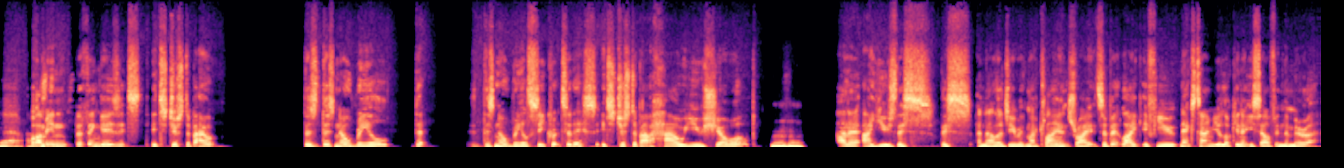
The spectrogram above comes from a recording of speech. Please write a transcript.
yeah. But I mean, the thing is, it's it's just about there's there's no real that there's no real secret to this. It's just about how you show up. Mm-hmm. And I, I, use this this analogy with my clients. Right? It's a bit like if you next time you're looking at yourself in the mirror,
